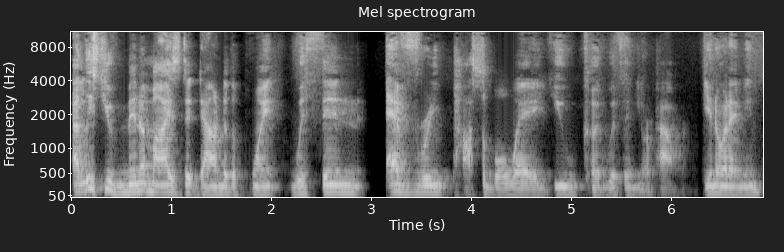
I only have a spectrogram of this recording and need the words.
At least you've minimized it down to the point within every possible way you could within your power. You know what I mean?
